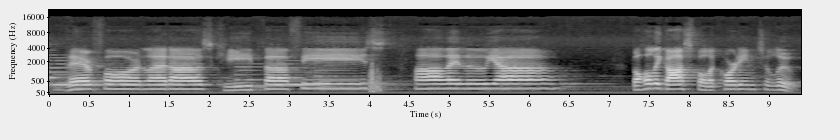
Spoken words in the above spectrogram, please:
Therefore, let us keep the feast. Alleluia. The Holy Gospel according to Luke.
